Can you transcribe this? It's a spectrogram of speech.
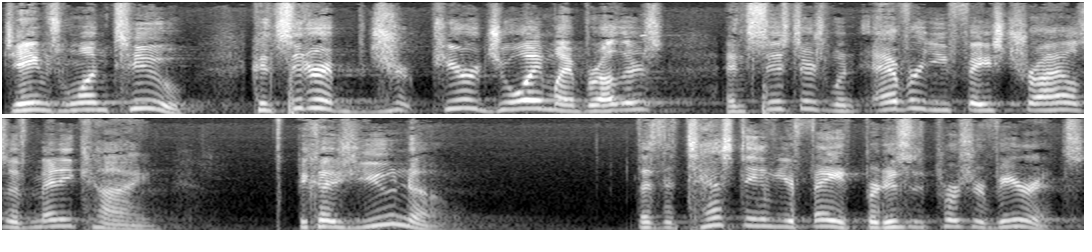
James 1 2. Consider it pure joy, my brothers and sisters, whenever you face trials of many kind, because you know that the testing of your faith produces perseverance.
